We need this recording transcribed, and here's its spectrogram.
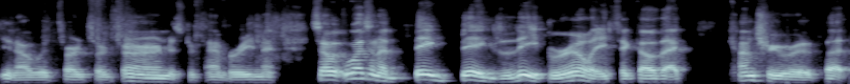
You know, with Turn Turn Turn, Mr. Tambourine Man. So it wasn't a big, big leap really to go that country route, but.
